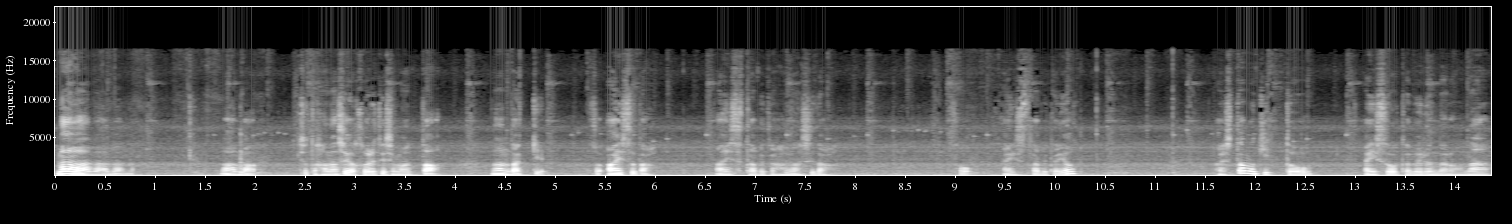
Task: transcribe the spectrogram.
まあまあまあまあまあ。まあまあ。ちょっと話がそれてしまった。なんだっけ。そうアイスだ。アイス食べた話だ。そうアイス食べたよ。明日もきっとアイスを食べるんだろうな。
